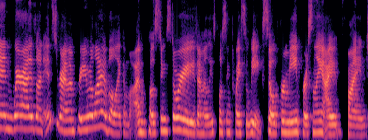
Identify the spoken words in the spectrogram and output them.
and whereas on Instagram, I'm pretty reliable. Like I'm, I'm posting stories. I'm at least posting twice a week. So for me personally, I find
